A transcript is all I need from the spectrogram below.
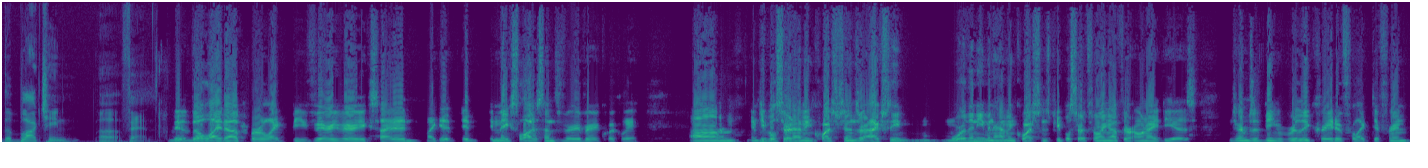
the blockchain uh, fans? they, they'll light up or like be very very excited like it, it, it makes a lot of sense very very quickly um, and people start having questions or actually more than even having questions people start throwing out their own ideas in terms of being really creative for like different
